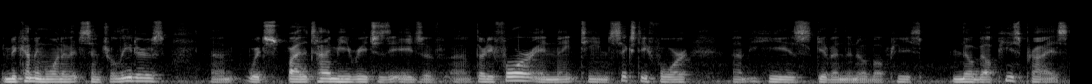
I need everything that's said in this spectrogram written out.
and becoming one of its central leaders, um, which by the time he reaches the age of uh, 34 in 1964, um, he is given the Nobel Peace, Nobel Peace Prize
